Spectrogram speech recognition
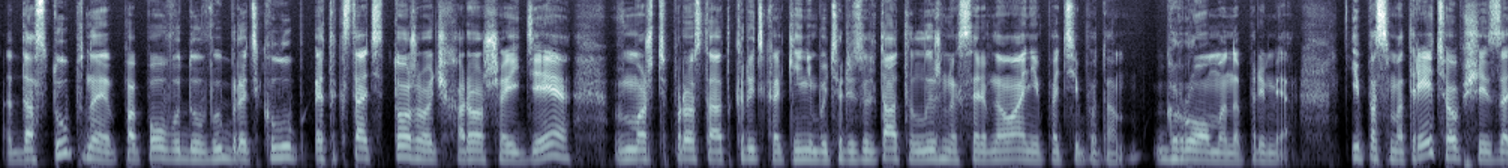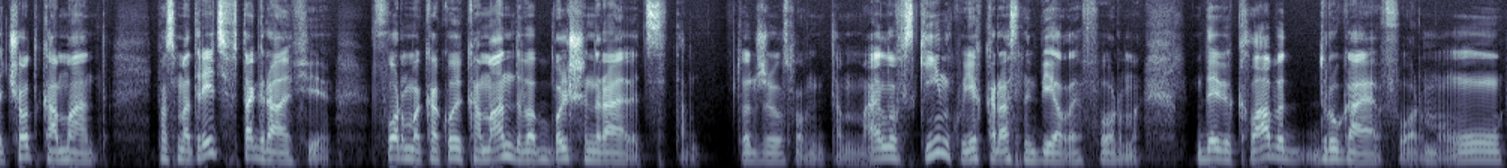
доступны по поводу выбрать клуб. Это, кстати, тоже очень хорошая идея. Вы можете просто открыть какие-нибудь результаты лыжных соревнований по типу там Грома, например, и посмотреть общий зачет команд. Посмотреть фотографии. Форма какой команды вам больше нравится. Там, тот же, условно, там, I Love Skiing, у них красно-белая форма. Дэви Клаба другая форма. У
